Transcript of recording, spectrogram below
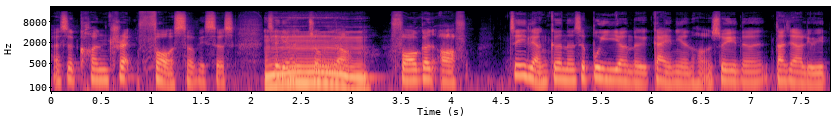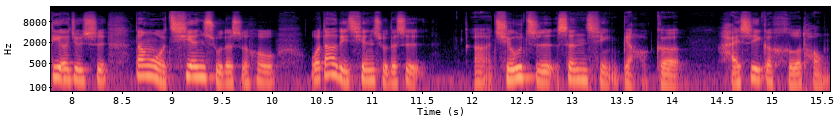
还是 contract for services，这点很重要。for 跟 of 这两个呢是不一样的概念哈，所以呢大家要留意。第二就是当我签署的时候，我到底签署的是呃求职申请表格。还是一个合同，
